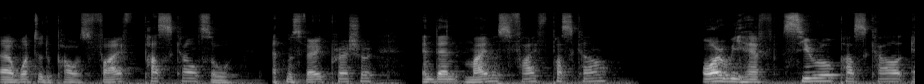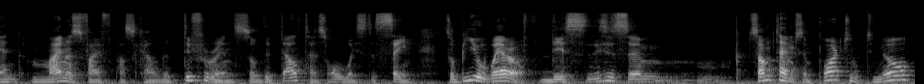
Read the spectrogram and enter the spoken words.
uh, 1 to the powers 5 Pascal, so atmospheric pressure, and then minus 5 Pascal, or we have 0 Pascal and minus 5 Pascal, the difference, so the delta is always the same. So be aware of this. This is um, sometimes important to know.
